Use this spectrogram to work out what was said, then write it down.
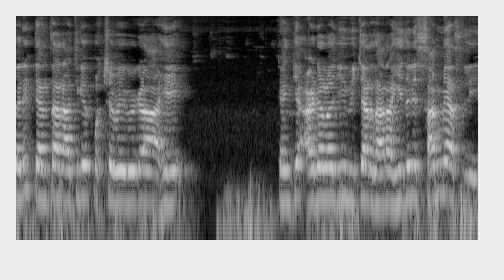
तरी त्यांचा राजकीय पक्ष वेगवेगळा आहे. त्यांची आयडिओलॉजी विचारधारा ही जरी साम्य असली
